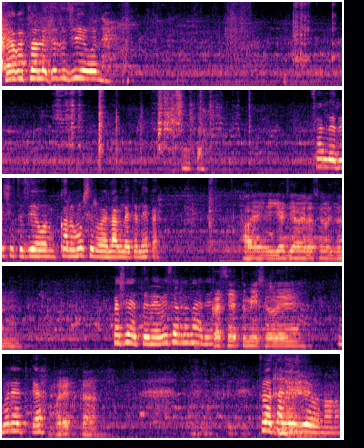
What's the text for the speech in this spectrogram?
हे बघा चाललंय त्याचं जेवण. हे का? चाललंय ऋषीचं जेवण कारण उशीर व्हायला लागलाय त्याला हे काय? हाय या जेवायला सगळेजण. कसे आहेत तुम्ही? विचारलं नाही रे. कसे आहेत तुम्ही सगळे? बरे आहेत का? बरे आहेत का? तुला चाललंय जेवण आणा.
